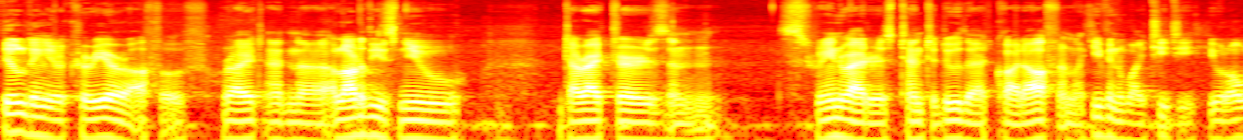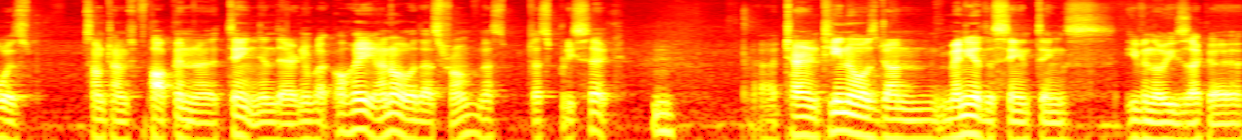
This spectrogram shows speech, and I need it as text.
building your career off of, right? And uh, a lot of these new directors and screenwriters tend to do that quite often. Like even Waititi, he would always sometimes pop in a thing in there, and you're like, "Oh, hey, I know where that's from. That's that's pretty sick." Mm. Uh, Tarantino has done many of the same things, even though he's like a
